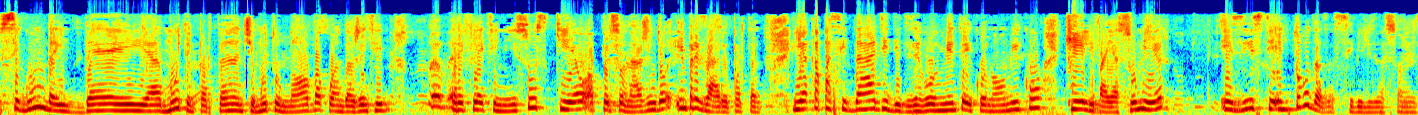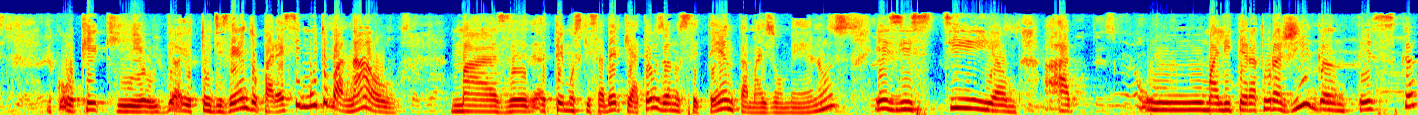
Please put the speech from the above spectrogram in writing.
segunda ideia muito importante, muito nova, quando a gente eh, reflete nisso, que é a personagem do empresário, portanto. E a capacidade de desenvolvimento econômico que ele vai assumir existe em todas as civilizações. O que, que eu estou dizendo parece muito banal, mas eh, temos que saber que até os anos 70, mais ou menos, existia a, uma literatura gigantesca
